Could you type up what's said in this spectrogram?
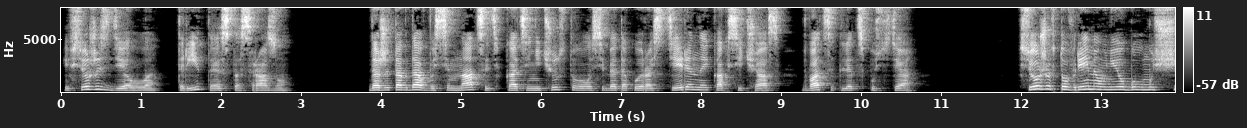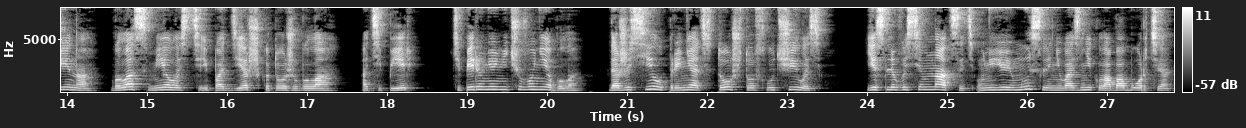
и все же сделала три теста сразу. Даже тогда, в восемнадцать, Катя не чувствовала себя такой растерянной, как сейчас, двадцать лет спустя. Все же в то время у нее был мужчина, была смелость и поддержка тоже была. А теперь? Теперь у нее ничего не было, даже сил принять то, что случилось, если в восемнадцать у нее и мысли не возникло об аборте,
